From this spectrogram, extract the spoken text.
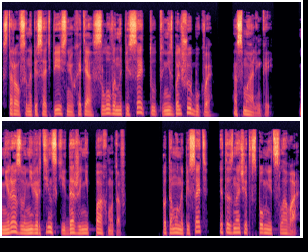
Старался написать песню, хотя слово «написать» тут не с большой буквы, а с маленькой. Ни разу не Вертинский, даже не Пахмутов. Потому написать – это значит вспомнить слова.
